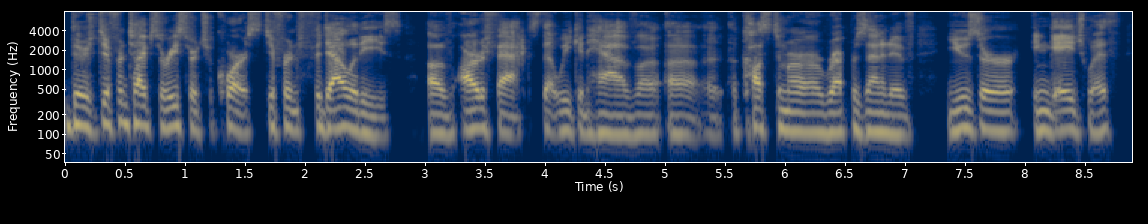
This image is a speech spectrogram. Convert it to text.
there's different types of research, of course, different fidelities of artifacts that we can have a, a, a customer or a representative user engage with.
